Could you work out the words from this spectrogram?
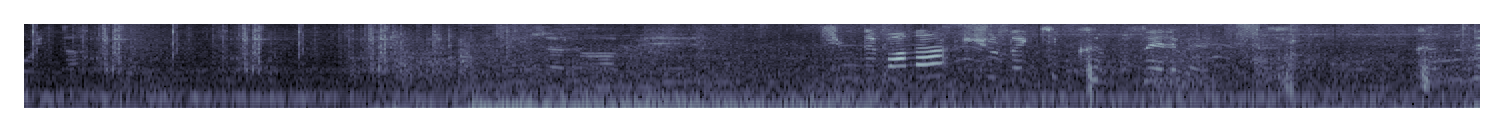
oyunda. Güzel abi. Şimdi bana şuradaki kırmızı eli verin. Kırmızı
